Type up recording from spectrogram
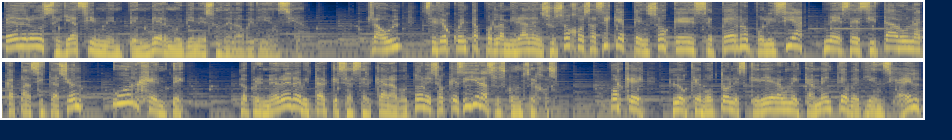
Pedro seguía sin entender muy bien eso de la obediencia. Raúl se dio cuenta por la mirada en sus ojos, así que pensó que ese perro policía necesitaba una capacitación urgente. Lo primero era evitar que se acercara a Botones o que siguiera sus consejos, porque lo que Botones quería era únicamente obediencia a él.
